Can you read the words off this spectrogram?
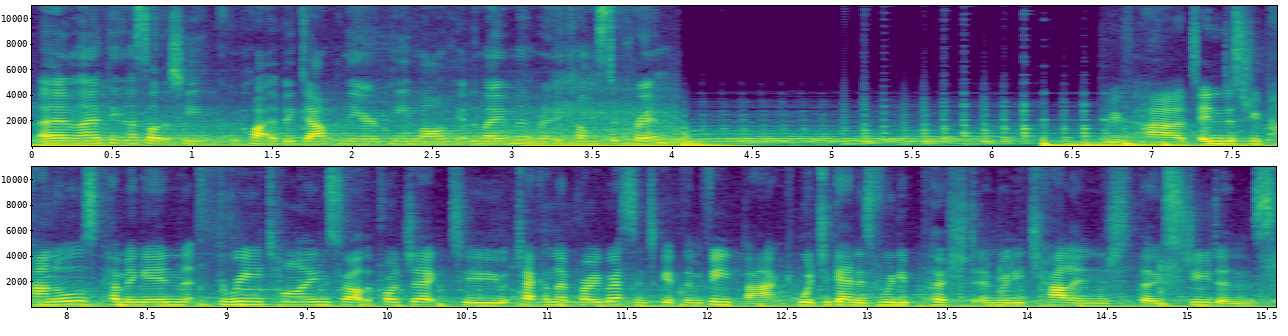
Um, I think that's actually quite a big gap in the European market at the moment when it comes to print. We've had industry panels coming in three times throughout the project to check on their progress and to give them feedback, which again has really pushed and really challenged those students.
